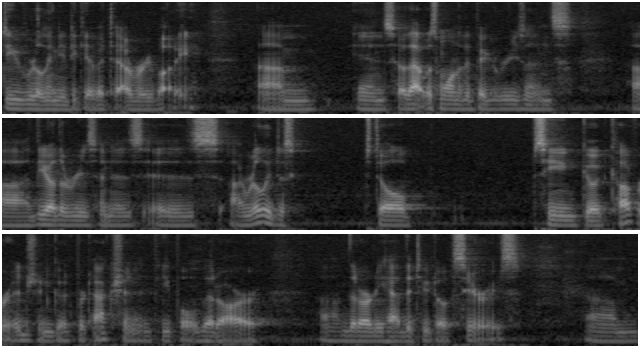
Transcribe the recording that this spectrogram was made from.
do you really need to give it to everybody? Um, and so that was one of the big reasons. Uh, the other reason is is really just still seeing good coverage and good protection in people that are um, that already had the two dose series. Um,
